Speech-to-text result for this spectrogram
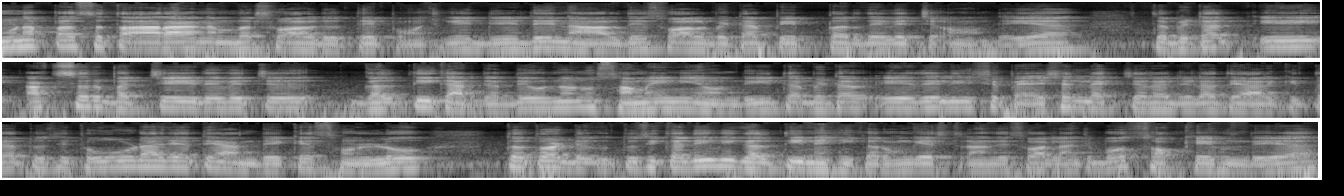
ਹੁਣ ਆਪਾਂ 17 ਨੰਬਰ ਸਵਾਲ ਦੇ ਉੱਤੇ ਪਹੁੰਚ ਗਏ, ਜਿਹਦੇ ਨਾਲ ਦੇ ਸਵਾਲ ਬੇਟਾ ਪੇਪਰ ਦੇ ਵਿੱਚ ਆਉਂਦੇ ਆ। ਤਾਂ ਬੇਟਾ ਇਹ ਅਕਸਰ ਬੱਚੇ ਇਹਦੇ ਵਿੱਚ ਗਲਤੀ ਕਰ ਜਾਂਦੇ, ਉਹਨਾਂ ਨੂੰ ਸਮਝ ਨਹੀਂ ਆਉਂਦੀ। ਤਾਂ ਬੇਟਾ ਇਹਦੇ ਲਈ ਸਪੈਸ਼ਲ ਲੈਕਚਰ ਆ ਜਿਹੜਾ ਤਿਆਰ ਕੀਤਾ। ਤੁਸੀਂ ਥੋੜਾ ਜਿਹਾ ਧਿਆਨ ਦੇ ਕੇ ਸੁਣ ਲਓ। ਤਾਂ ਤੁਹਾਡੇ, ਤੁਸੀਂ ਕਦੀ ਵੀ ਗਲਤੀ ਨਹੀਂ ਕਰੋਗੇ ਇਸ ਤਰ੍ਹਾਂ ਦੇ ਸਵਾਲਾਂ 'ਚ। ਬਹੁਤ ਸੌਖੇ ਹੁੰਦੇ ਆ।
